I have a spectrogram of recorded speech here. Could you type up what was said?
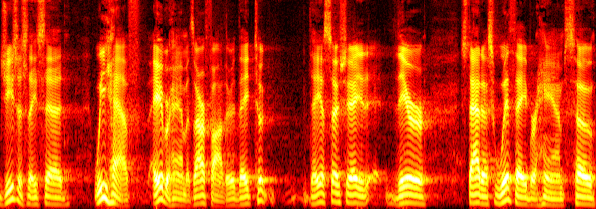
Jesus. They said, "We have Abraham as our father." They took, they associated their status with Abraham. So,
